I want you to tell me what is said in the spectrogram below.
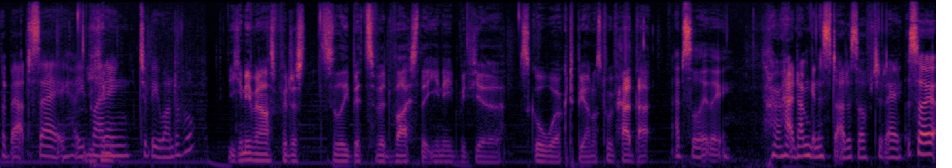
about to say. Are you can- planning to be wonderful? You can even ask for just silly bits of advice that you need with your schoolwork, to be honest. We've had that. Absolutely. All right, I'm going to start us off today. So,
